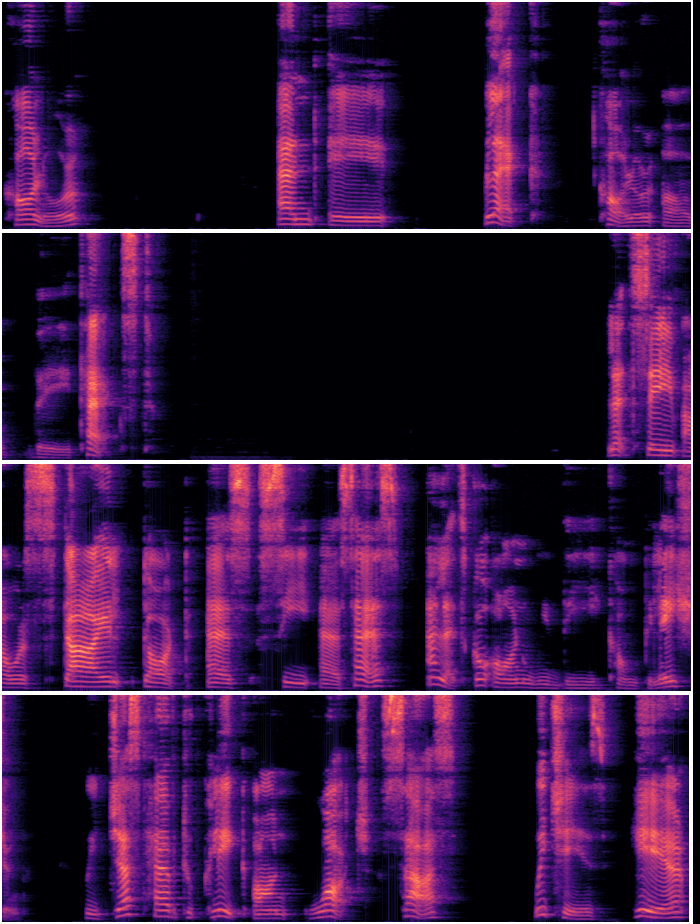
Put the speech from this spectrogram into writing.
color and a black color of the text. Let's save our style.scss and let's go on with the compilation. We just have to click on Watch Sass, which is here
